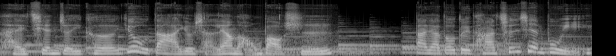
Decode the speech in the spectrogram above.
还牵着一颗又大又闪亮的红宝石。大家都对它称羡不已。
